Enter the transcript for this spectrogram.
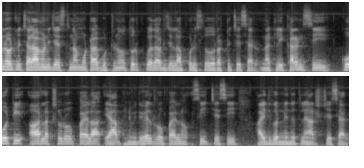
నోట్లు చలామణి చేస్తున్న ముఠా గుట్టును తూర్పుగోదావరి జిల్లా పోలీసులు రట్టు చేశారు. నకిలీ కరెన్సీ కోటి ఆరు లక్షల రూపాయల యాభై ఎనిమిది వేల రూపాయలను సీజ్ చేసి ఐదుగురు నిందితులను అరెస్ట్ చేశారు.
